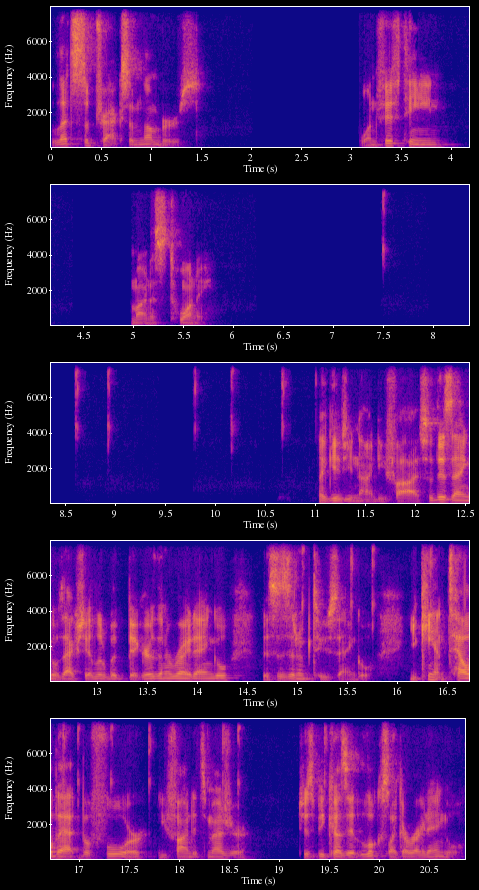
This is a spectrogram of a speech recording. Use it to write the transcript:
Let's subtract some numbers. 115 minus 20. That gives you 95. So this angle is actually a little bit bigger than a right angle. This is an obtuse angle. You can't tell that before you find its measure, just because it looks like a right angle.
